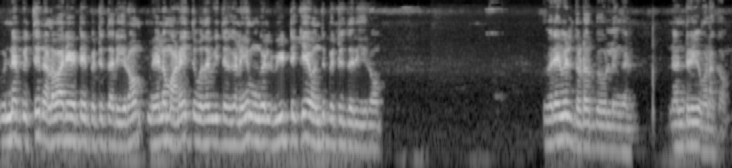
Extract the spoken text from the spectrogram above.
விண்ணப்பித்து நலவாரி அட்டை பெற்றுத் தருகிறோம். மேலும் அனைத்து உதவித்தொகைகளையும் உங்கள் வீட்டுக்கே வந்து பெற்றுத்தருகிறோம் விரைவில் தொடர்பு கொள்ளுங்கள். நன்றி வணக்கம்.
